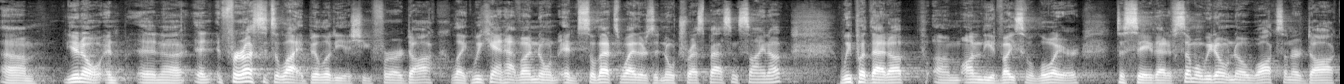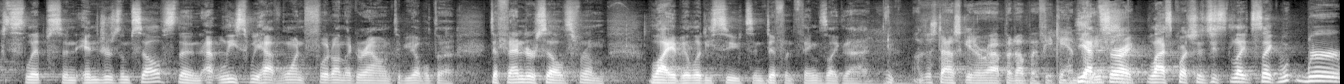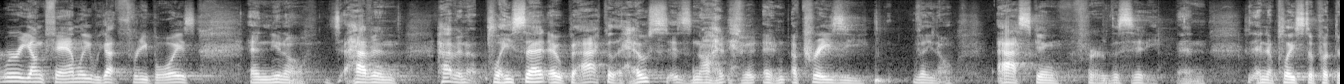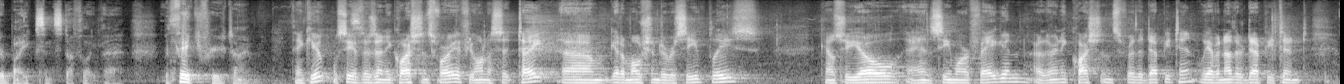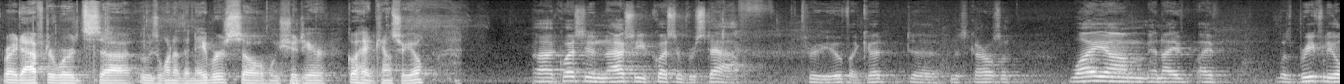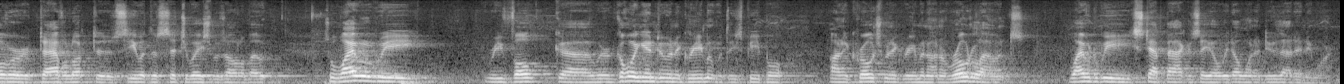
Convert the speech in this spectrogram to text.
Um, You know, and, and, uh, and for us, it's a liability issue for our dock. Like, we can't have unknown, and so that's why there's a no trespassing sign up. We put that up um, on the advice of a lawyer to say that if someone we don't know walks on our dock, slips and injures themselves, then at least we have one foot on the ground to be able to defend ourselves from liability suits and different things like that. I'll just ask you to wrap it up if you can, please. Yeah, sorry. Last question. It's just like, it's like we're, we're a young family. We got three boys. And, you know, having, having a playset out back of the house is not a, crazy, you know, asking for the city and, and a place to put their bikes and stuff like that. But thank you for your time. Thank you. We'll see if there's any questions for you. If you want to sit tight, um, get a motion to receive, please. Councillor Yeo and Seymour Fagan, are there any questions for the deputant? We have another deputant right afterwards uh, who's one of the neighbors, so we should hear. Go ahead, Councillor Yeo. Uh, Question, actually, a question for staff, through you, if I could, uh, Ms. Carlson. Why, um, and I, I was briefly over to have a look to see what this situation was all about. So why would we revoke, uh, we're going into an agreement with these people on encroachment agreement on a road allowance. Why would we step back and say, oh, we don't want to do that anymore?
